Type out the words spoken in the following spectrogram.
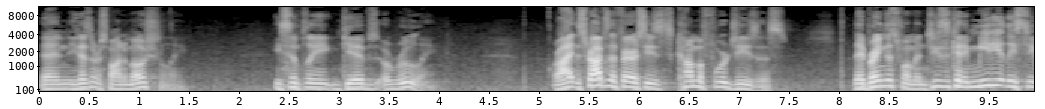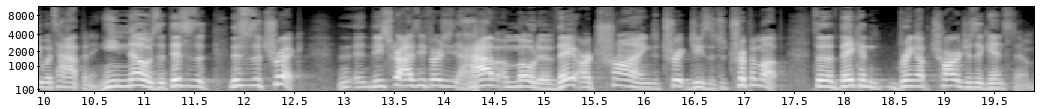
and he doesn't respond emotionally. He simply gives a ruling. Right? The scribes and the Pharisees come before Jesus. They bring this woman. Jesus can immediately see what's happening. He knows that this is a, this is a trick. Uh, these scribes, these Pharisees have a motive. They are trying to trick Jesus, to trip him up, so that they can bring up charges against him.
